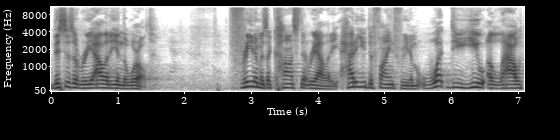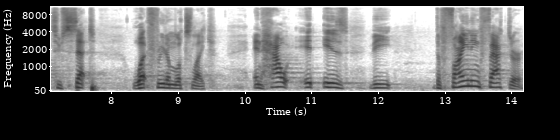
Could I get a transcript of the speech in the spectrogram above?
this is a reality in the world. Freedom is a constant reality. How do you define freedom? What do you allow to set what freedom looks like and how it is the defining factor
